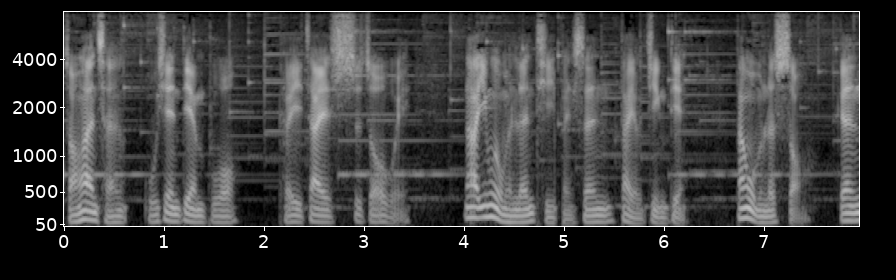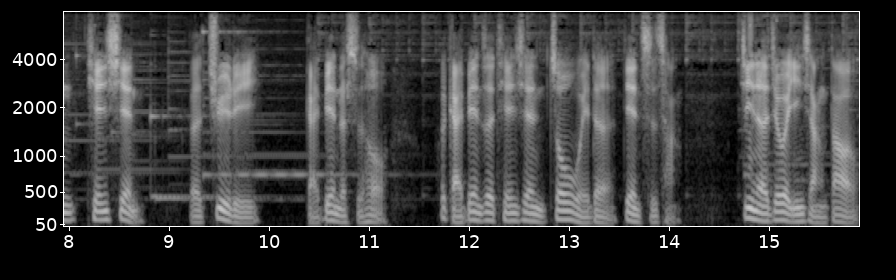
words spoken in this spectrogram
转换成无线电波，可以在四周围。那因为我们人体本身带有静电，当我们的手跟天线的距离改变的时候，会改变这天线周围的电磁场，进而就会影响到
